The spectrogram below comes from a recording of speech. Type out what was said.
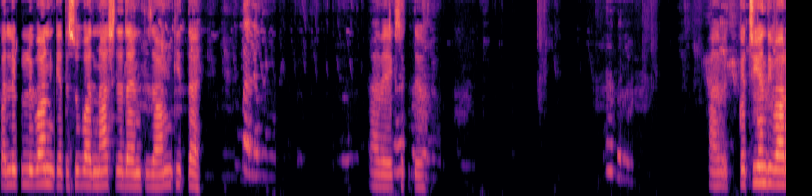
पल्ली पुली बन के सुबह नाश्ते का इंतज़ाम किया है। देख सकते हो। कच्चिया दीवार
